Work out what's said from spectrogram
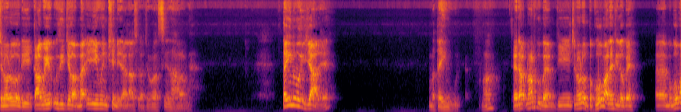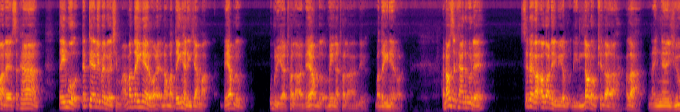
ကျွန်တော်တို့ဒီကာကွယ်ရေးဦးစီးချုပ်ကမအေးအေးဝင်းဖြစ်နေတာလားဆိုတော့ကျွန်တော်ကစဉ်းစားရတော့မယ်တိမ့်လို့ရတယ်မတိမ့်ဘူးနော်ဒါတော့နောက်တစ်ခုပဲဒီကျွန်တော်တို့ဘကိုးပါလဲဒီလိုပဲအဲဘကိုးပါလဲစကန်ကတိမ့်ဖို့တက်တဲလေးပဲလို့အချိန်မှာမသိမ့်နဲ့တော့တဲ့နောက်မှာသိမ့်ကန်လေးကြမှာဘယ်ကဘလို့ဥပဒေကထွက်လာဘယ်ကဘလို့အမိန့်ကထွက်လာတယ်မသိဘူးမသိမ့်နဲ့တော့အနောက်စကန်တခုလေစစ်တပ်ကအောက်ကနေပြီးတော့ဒီလောက်တော့ဖြစ်လာတာဟလာနိုင်ငံယူ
